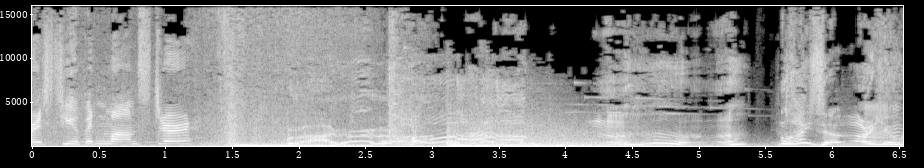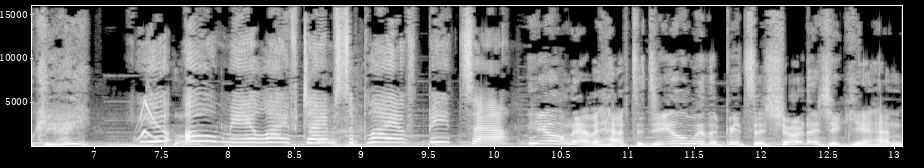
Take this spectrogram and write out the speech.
over, stupid monster. Liza, are you okay? You owe me a lifetime supply of pizza. You'll never have to deal with a pizza shortage again.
